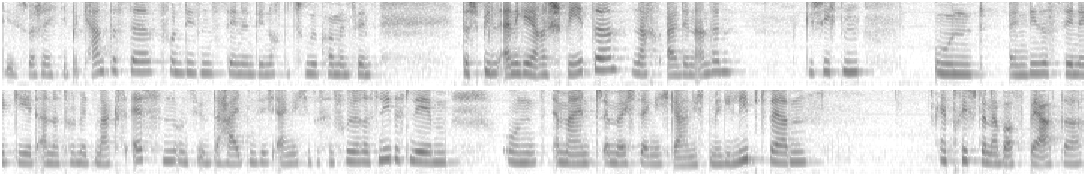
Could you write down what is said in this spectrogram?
die ist wahrscheinlich die bekannteste von diesen Szenen, die noch dazugekommen sind. Das spielt einige Jahre später, nach all den anderen Geschichten. Und in dieser Szene geht Anatol mit Max essen und sie unterhalten sich eigentlich über sein früheres Liebesleben. Und er meint, er möchte eigentlich gar nicht mehr geliebt werden. Er trifft dann aber auf Bertha,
